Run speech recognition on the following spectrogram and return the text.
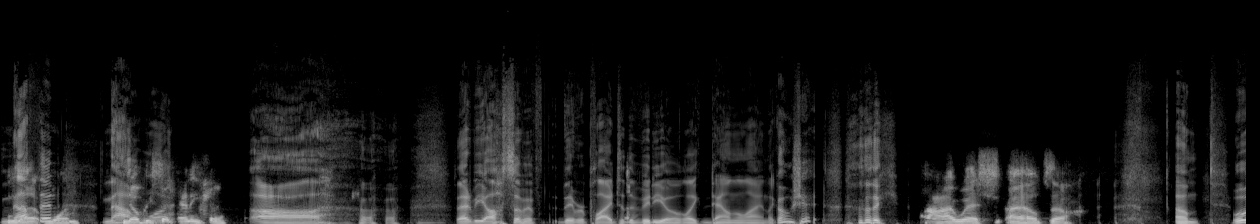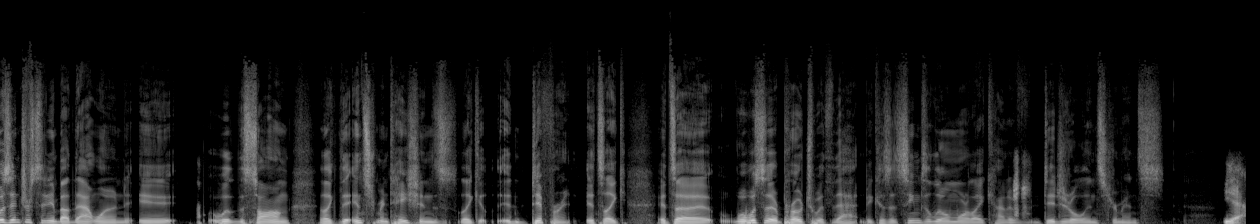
Nothing? Not one. Not Nobody one? said anything. Ah, that'd be awesome if they replied to the video like down the line, like, "Oh shit!" like, I wish. I hope so. um, what was interesting about that one is with the song, like the instrumentation's like different. It's like it's a what was the approach with that? Because it seems a little more like kind of digital instruments. Yeah,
